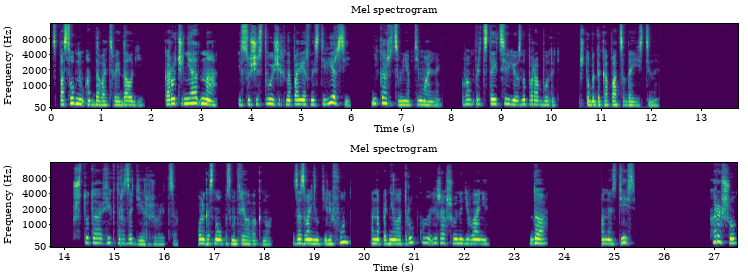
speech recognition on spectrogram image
способным отдавать свои долги. Короче, ни одна из существующих на поверхности версий не кажется мне оптимальной. Вам предстоит серьезно поработать, чтобы докопаться до истины. Что-то Виктор задерживается. Ольга снова посмотрела в окно. Зазвонил телефон. Она подняла трубку, лежавшую на диване. Да. Она здесь. Хорошо.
